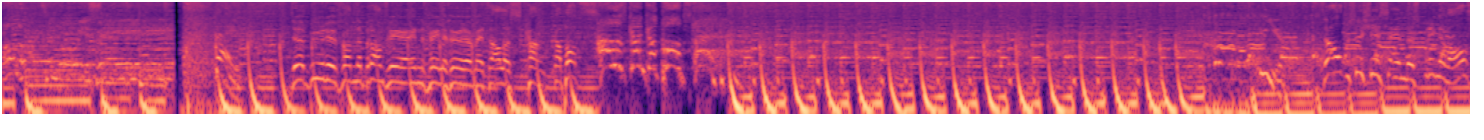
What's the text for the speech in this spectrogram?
Oh, wat een mooie. De buren van de brandweer in de vele geuren met alles kan kapot. Alles kan kapot! Vier. De Alpenzusjes en de Springerwals.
